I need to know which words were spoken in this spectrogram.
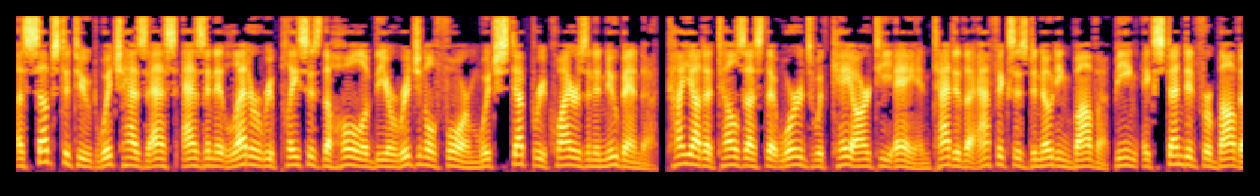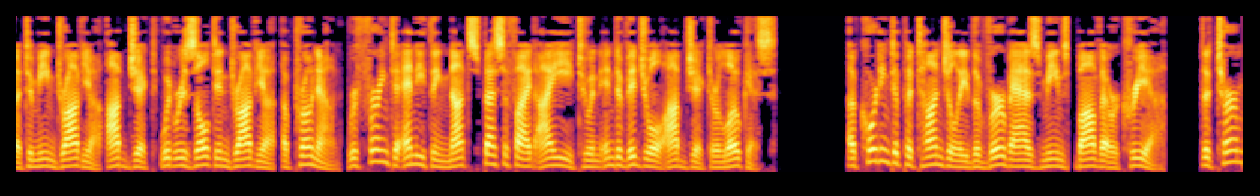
A substitute which has s as in it letter replaces the whole of the original form which step requires an anubandha. Kaiyata tells us that words with krta and tada the affixes denoting bhava being extended for bhava to mean dravya object would result in dravya, a pronoun, referring to anything not specified i.e. to an individual object or locus. According to Patanjali the verb as means, bhava or kriya. The term,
